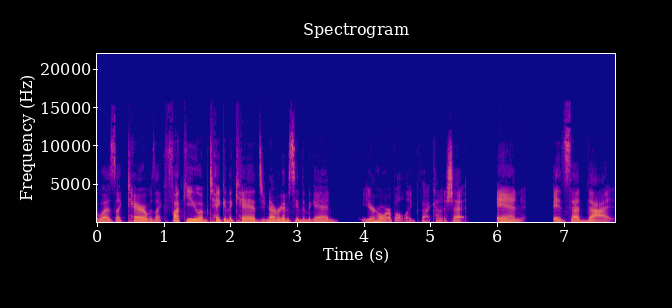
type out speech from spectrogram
was like Tara was like, fuck you, I'm taking the kids, you're never gonna see them again. You're horrible, like that kind of shit. And it said that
